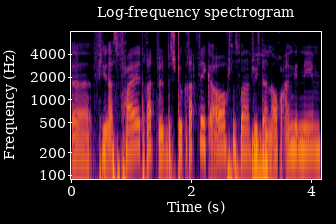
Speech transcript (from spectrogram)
äh, viel Asphalt, Rad, ein Stück Radweg auch. Das war natürlich mhm. dann auch angenehm,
